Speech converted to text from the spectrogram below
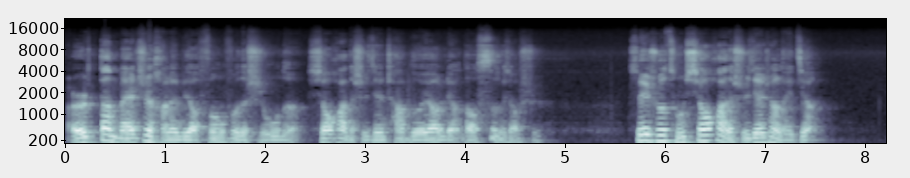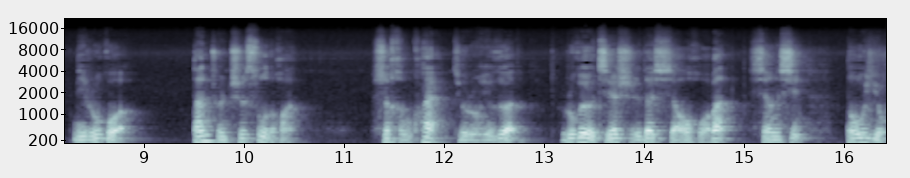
而蛋白质含量比较丰富的食物呢，消化的时间差不多要两到四个小时。所以说，从消化的时间上来讲，你如果单纯吃素的话，是很快就容易饿的。如果有节食的小伙伴，相信都有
